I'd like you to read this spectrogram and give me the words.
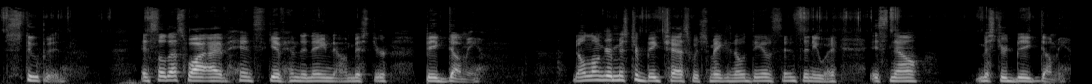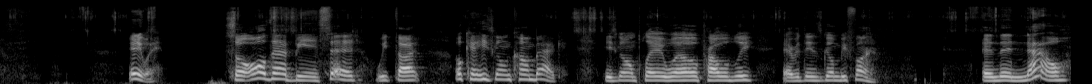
stupid. And so that's why I have hence give him the name now, Mr. Big Dummy. No longer Mr. Big Chest, which makes no damn sense anyway. It's now Mr. Big Dummy. Anyway, so all that being said, we thought, okay, he's gonna come back. He's gonna play well, probably. Everything's gonna be fine. And then now,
